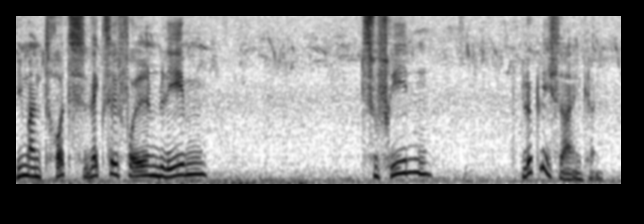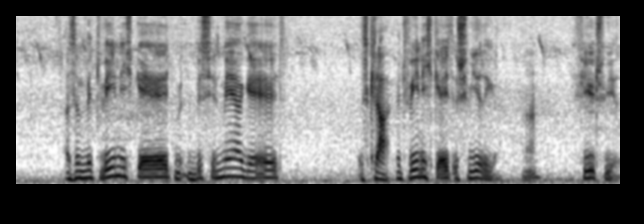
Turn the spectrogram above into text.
wie man trotz wechselvollem Leben zufrieden, glücklich sein kann. Also mit wenig Geld, mit ein bisschen mehr Geld. Ist klar, mit wenig Geld ist schwieriger. Ja? Viel schwieriger.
